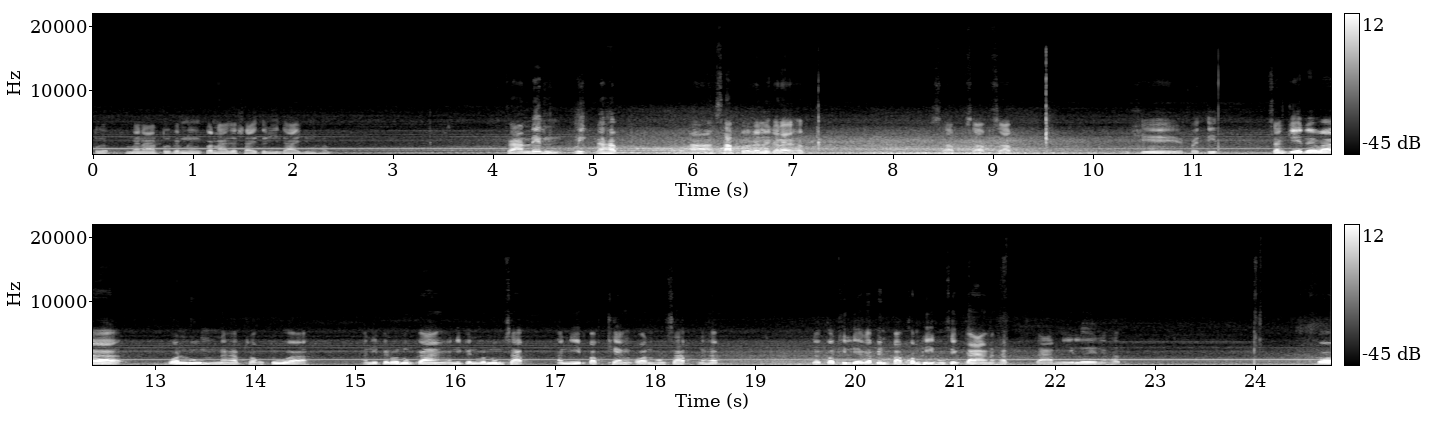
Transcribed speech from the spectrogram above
เปิดไม่นานเปิดแป๊บนึงก็น่าจะใช้ตัวนี้ได้อยู่นะครับ การเล่นมิกนะครับ อ่าซับเปิดไว้เลยก็ได้ครับ ซับซับซับโอเค ไปติด สังเกตได้ว่าวอลลุ่มนะครับสองตัว อันนี้เป็นวอลลุ่มกลาง อันนี้เป็นวอลลุ่มซับ อันนี้ปรับแข็งอ่อนของซับนะครับ แล้วก็ที่เหลือก็เป็นปรับความถี่ของเสียงกลางนะครับ ตามนี้เลยนะครับ ก็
